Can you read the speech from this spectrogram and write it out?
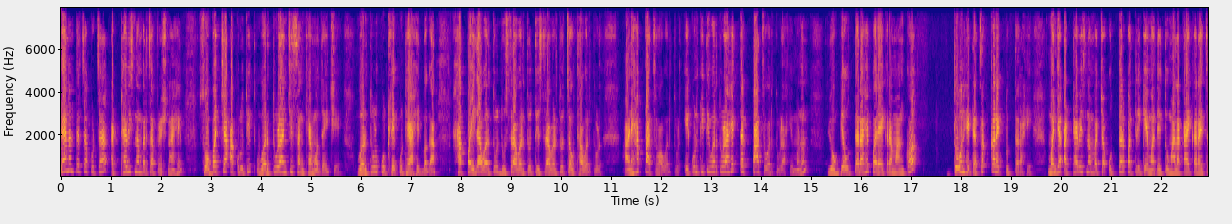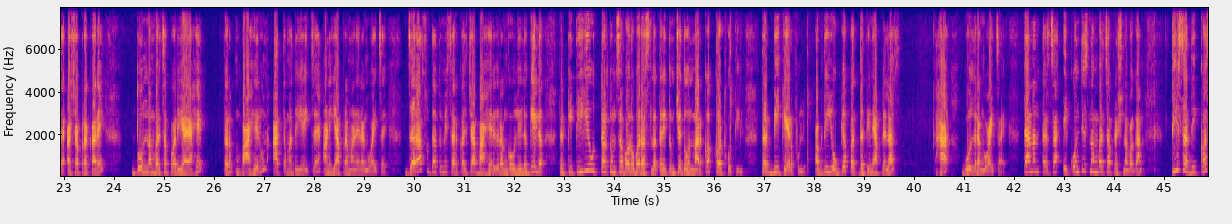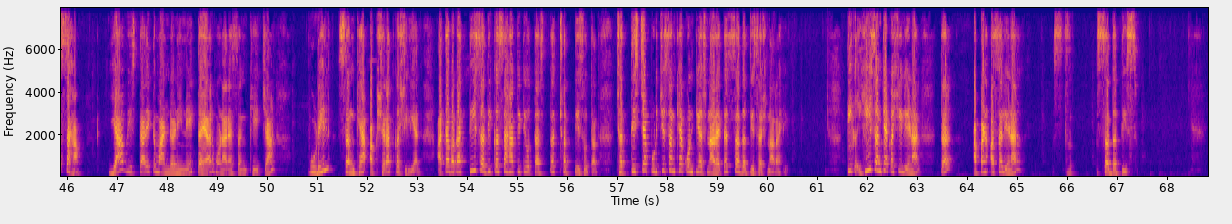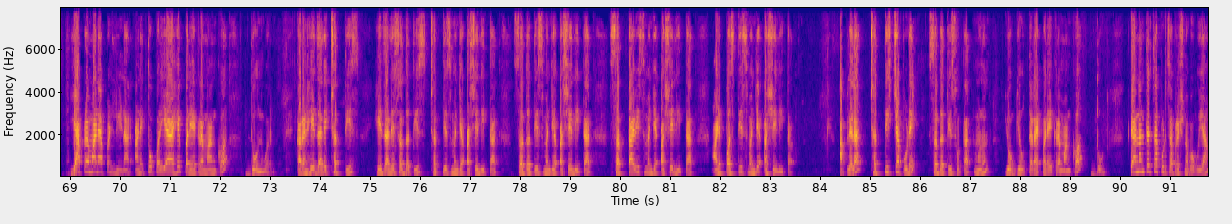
त्यानंतरचा पुढचा अठ्ठावीस नंबरचा प्रश्न आहे. सोबतच्या आकृतीत वर्तुळांची संख्या मोजायची आहे. वर्तुळ कुठले कुठे आहेत बघा. हा पहिला वर्तुळ दुसरा वर्तुळ तिसरा वर्तुळ चौथा वर्तुळ आणि हा पाचवा वर्तुळ. एकूण किती वर्तुळ आहेत? तर पाच वर्तुळ आहे. म्हणून योग्य उत्तर आहे. पर्याय क्रमांक दोन हे त्याचं करेक्ट उत्तर आहे. म्हणजे अठ्ठावीस नंबरच्या उत्तर पत्रिकेमध्ये तुम्हाला काय करायचंय? अशा प्रकारे दोन नंबरचा पर्याय आहे. तर बाहेरून आतमध्ये यायचंय आणि याप्रमाणे रंगवायचंय. जरा सुद्धा तुम्ही सर्कलच्या बाहेर रंगवलेलं गेलं तर कितीही उत्तर तुमचं बरोबर असलं तरी तुमचे दोन मार्क कट होतील. तर बी केअरफुल अगदी योग्य पद्धतीने आपल्याला हा गोल रंगवायचा आहे. त्यानंतरचा एकोणतीस नंबरचा प्रश्न बघा. तीस अधिक सहा या विस्तारित मांडणीने तयार होणाऱ्या संख्येच्या पुढील संख्या अक्षरात कशी लिहाल? आता बघा तीस अधिक सहा किती होत असतात छत्तीस होतात. छत्तीसच्या पुढची संख्या कोणती असणार आहे? तर सदतीस असणार आहे. ती ही संख्या कशी लिहिणार? तर आपण असं लिहिणार सदतीस. याप्रमाणे आपण लिहिणार आणि तो पर्याय आहे पर्याय क्रमांक दोन वर. कारण हे झाले छत्तीस हे झाले सदतीस. छत्तीस म्हणजे असे लिहितात सदतीस म्हणजे असे लिहितात. सत्तावीस म्हणजे असे लिहितात आणि पस्तीस म्हणजे असे लिहितात. आपल्याला छत्तीसच्या पुढे सदतीस होतात म्हणून योग्य उत्तर आहे पर्याय क्रमांक दोन. त्यानंतरचा पुढचा प्रश्न बघूया.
